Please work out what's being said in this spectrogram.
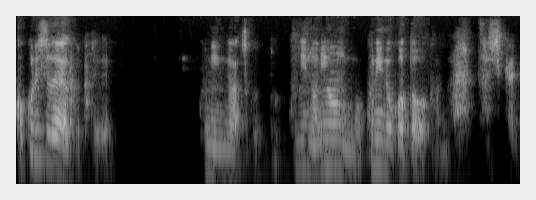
と。国立大学って国が作った。国の日本の国のことを考える。確かに。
